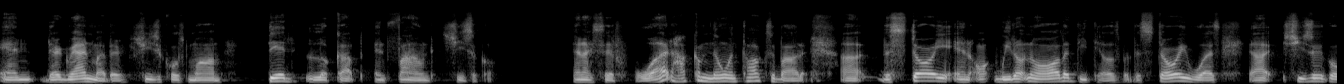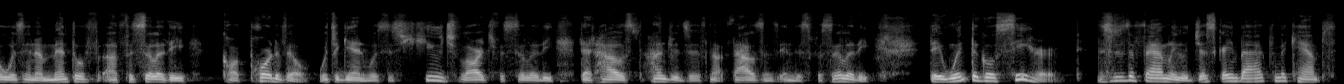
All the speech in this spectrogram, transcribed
and their grandmother, Shizuko's mom, did look up and found Shizuko. And I said, What? How come no one talks about it? Uh, the story, and all, we don't know all the details, but the story was uh, Shizuko was in a mental uh, facility called Porterville, which again was this huge, large facility that housed hundreds, if not thousands, in this facility. They went to go see her. This is the family who just came back from the camps.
